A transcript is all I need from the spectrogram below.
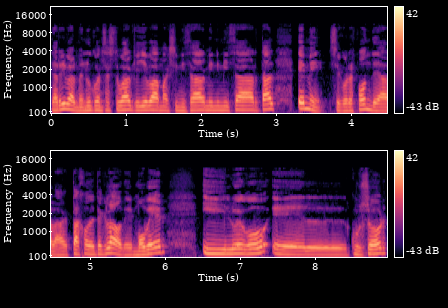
de arriba, el menú conceptual que lleva a maximizar, minimizar, tal, M se corresponde al atajo de teclado de mover y luego el cursor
